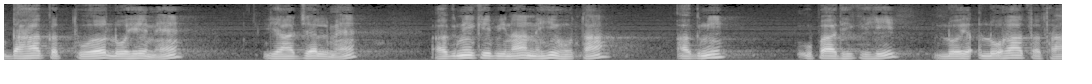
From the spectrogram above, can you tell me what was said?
दाहकत्व लोहे में या जल में अग्नि के बिना नहीं होता, अग्नि उपाधि की ही लोहा तथा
